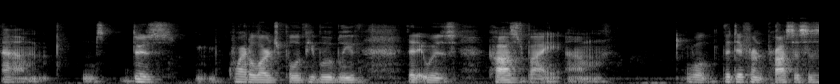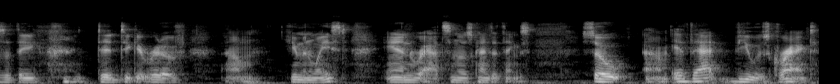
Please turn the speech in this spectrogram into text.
Um, there's quite a large pool of people who believe that it was caused by um, well, the different processes that they did to get rid of um, human waste and rats and those kinds of things. So um, if that view is correct,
